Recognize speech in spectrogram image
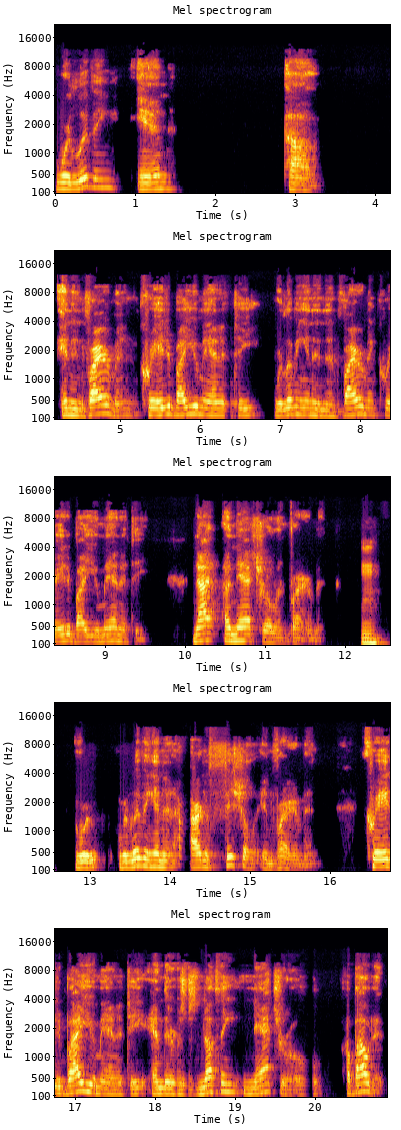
we're living in uh, an environment created by humanity. We're living in an environment created by humanity not a natural environment. Mm. We're, we're living in an artificial environment created by humanity, and there's nothing natural about it.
